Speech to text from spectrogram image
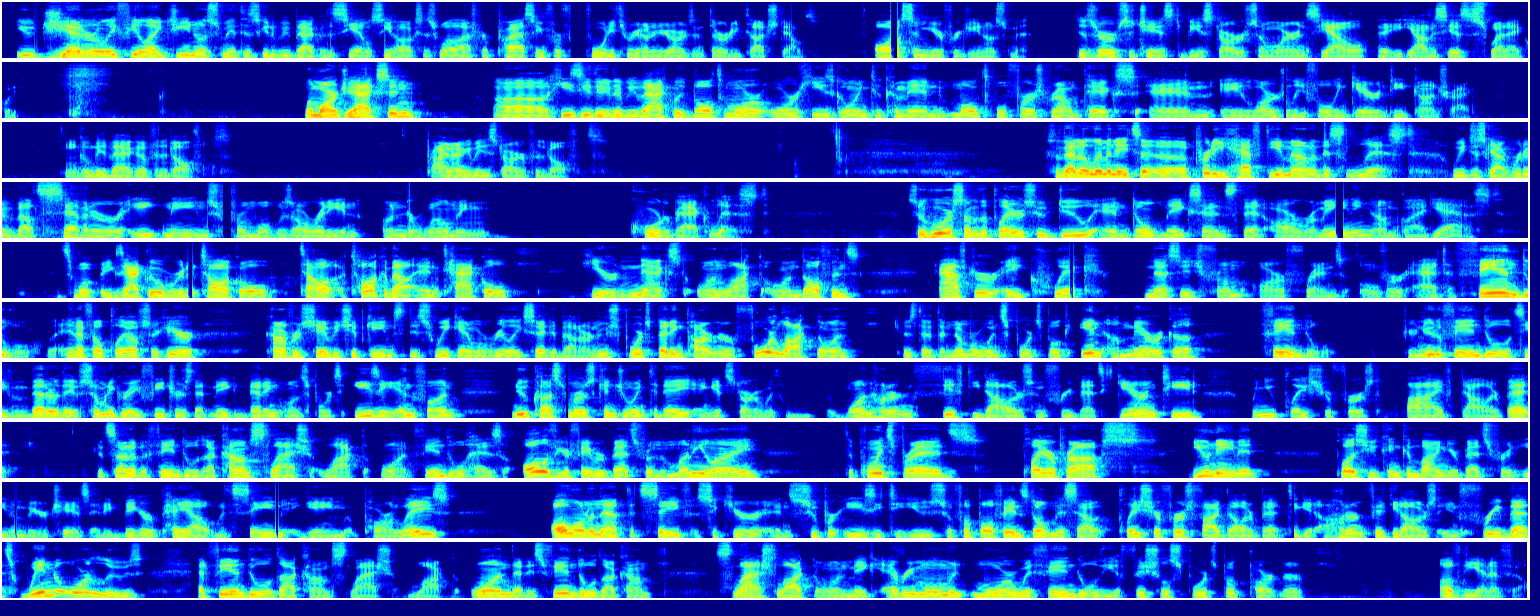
You generally feel like Geno Smith is going to be back with the Seattle Seahawks as well after passing for 4,300 yards and 30 touchdowns. Awesome year for Geno Smith. Deserves a chance to be a starter somewhere in Seattle. He obviously has a sweat equity. Lamar Jackson, uh, he's either going to be back with Baltimore or he's going to command multiple first round picks and a largely fully guaranteed contract. He's going to be the backup for the Dolphins. Probably not going to be the starter for the Dolphins. So that eliminates a, a, pretty hefty amount of this list. We just got rid of about seven or eight names from what was already an underwhelming quarterback list. So, who are some of the players who do and don't make sense that are remaining? I'm glad you asked. It's what exactly what we're going to talk talk, about and tackle here next on Locked On Dolphins after a quick message from our friends over at FanDuel. The NFL playoffs are here. Conference championship games this weekend. We're really excited about our new sports betting partner for Locked On because they're the number one sports book in America, FanDuel. If you're new to FanDuel, it's even better. They have so many great features that make betting on sports easy and fun. New customers can join today and get started with $150 in free bets guaranteed when you place your first $5 bet. You can sign up at fanduel.com slash locked on. FanDuel has all of your favorite bets from the money line to point spreads, player props, you name it. Plus, you can combine your bets for an even bigger chance at a bigger payout with same game parlays all on an app that's safe, secure, and super easy to use. So football fans don't miss out. Place your first $5 bet to get $150 in free bets, win or lose, at fanduel.com slash locked on. That is fanduel.com slash locked on. Make every moment more with FanDuel, the official sportsbook partner of the NFL.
